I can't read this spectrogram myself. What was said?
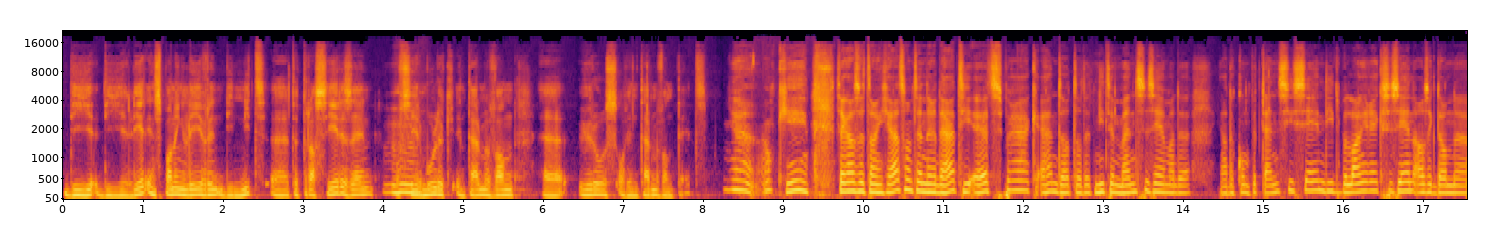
die, die leerinspanning leveren die niet uh, te traceren zijn mm -hmm. of zeer moeilijk in termen van uh, euro's of in termen van tijd. Ja, oké. Okay. Zeg, als het dan gaat, want inderdaad, die uitspraak, hè, dat, dat het niet de mensen zijn, maar de, ja, de competenties zijn die het belangrijkste zijn. Als ik dan uh,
